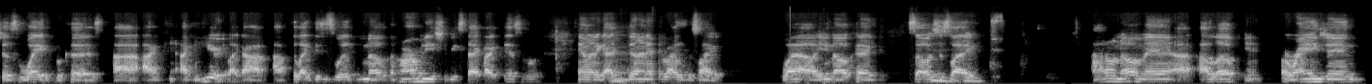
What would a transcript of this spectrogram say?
just wait because I, I can I can hear it. Like I, I feel like this is what you know the harmony should be stacked like this. And when it got done, everybody was like, wow, you know, okay. So it's just mm-hmm. like I don't know, man. I, I love arranging,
